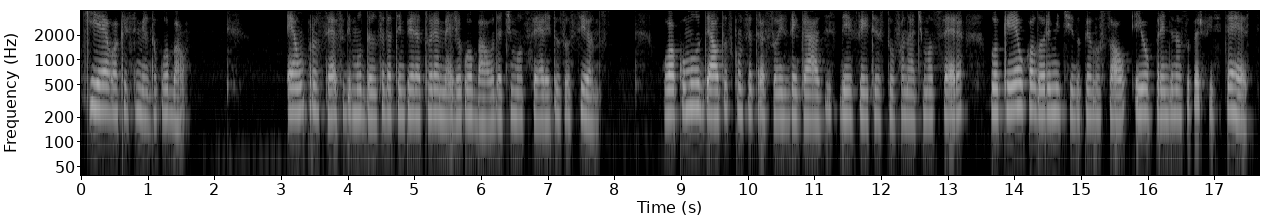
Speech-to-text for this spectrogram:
que é o aquecimento global? É um processo de mudança da temperatura média global da atmosfera e dos oceanos. O acúmulo de altas concentrações de gases de efeito estufa na atmosfera bloqueia o calor emitido pelo Sol e o prende na superfície terrestre,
